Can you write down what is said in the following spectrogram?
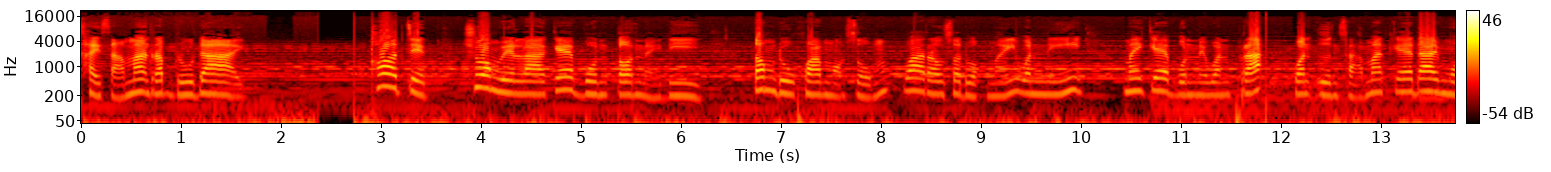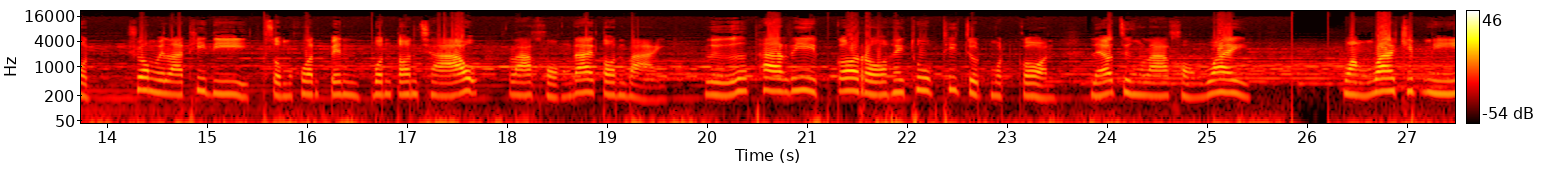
ไข่สามารถรับรู้ได้ ข้อ 7 ช่วงเวลาแก้บนตอนไหนดี ต้องดูความเหมาะสมว่าเราสะดวกไหมวันนี้ ไม่แก้บนในวันพระ วันอื่นสามารถแก้ได้หมด ช่วงเวลาที่ดี สมควรเป็นบนตอนเช้า ลาของได้ตอนบ่าย หรือถ้ารีบก็รอให้ทูบที่จุดหมดก่อน แล้วจึงลาของไหวหวังว่าคลิปนี้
